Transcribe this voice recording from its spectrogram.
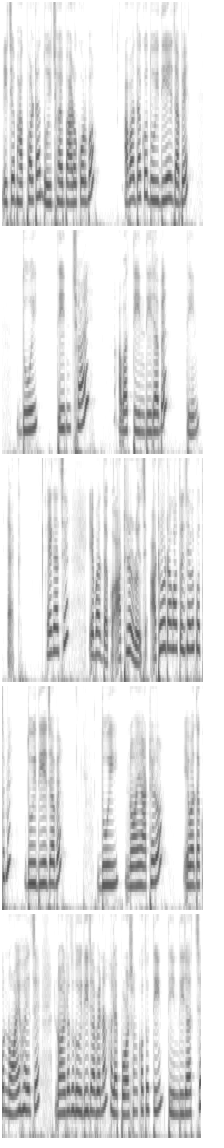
নিচে ভাগফলটা দুই, ছয়, বারো করব। আবার দেখো দুই দিয়ে যাবে। দুই, তিন, ছয়, আবার তিন দিয়ে যাবে। তিন, এক। হয়ে গেছে? এবার দেখো আঠেরো রয়েছে। আঠেরোটা কত যাবে প্রথমে? দুই দিয়ে যাবে। দুই, নয়, আঠেরো। এবার দেখো নয় হয়েছে। নয়টা তো দুই দিয়ে যাবে না। তাহলে পড়াশোনা কত? তিন। তিন দিয়ে যাচ্ছে।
